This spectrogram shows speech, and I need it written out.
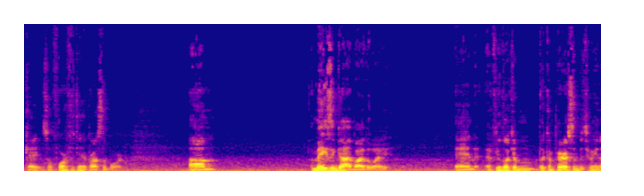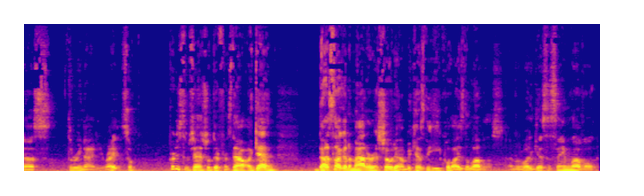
Okay, so 415 across the board. Um, amazing guy, by the way. And if you look at the comparison between us, 390, right? So pretty substantial difference. Now, again, that's not going to matter in Showdown because they equalize the levels. Everybody gets the same level.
